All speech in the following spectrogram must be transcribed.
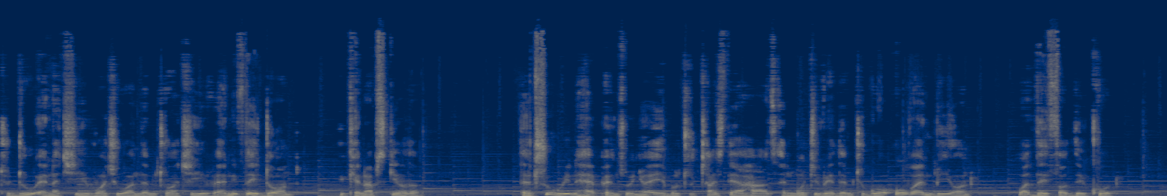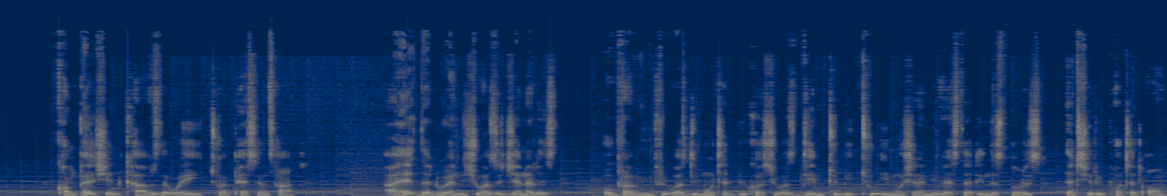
to do and achieve what you want them to achieve, and if they don't, you can upskill them. The true win happens when you are able to touch their hearts and motivate them to go over and beyond what they thought they could. Compassion carves the way to a person's heart. I heard that when she was a journalist, Oprah Winfrey was demoted because she was deemed to be too emotionally invested in the stories that she reported on.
